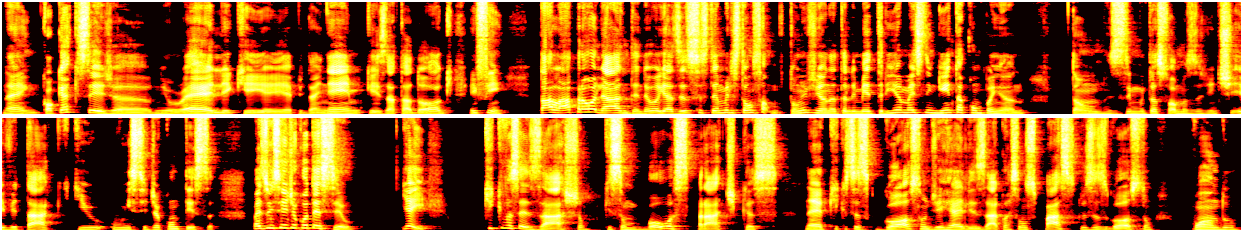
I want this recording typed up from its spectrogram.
Né? Qualquer que seja, New Relic, AppDynamics, Datadog, enfim, tá lá para olhar, entendeu? E às vezes o sistema eles estão enviando a telemetria, mas ninguém tá acompanhando. Então, existem muitas formas de a gente evitar que o incêndio aconteça. Mas o incêndio aconteceu. E aí? O que, que vocês acham que são boas práticas? Né? O que, que vocês gostam de realizar? Quais são os passos que vocês gostam quando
